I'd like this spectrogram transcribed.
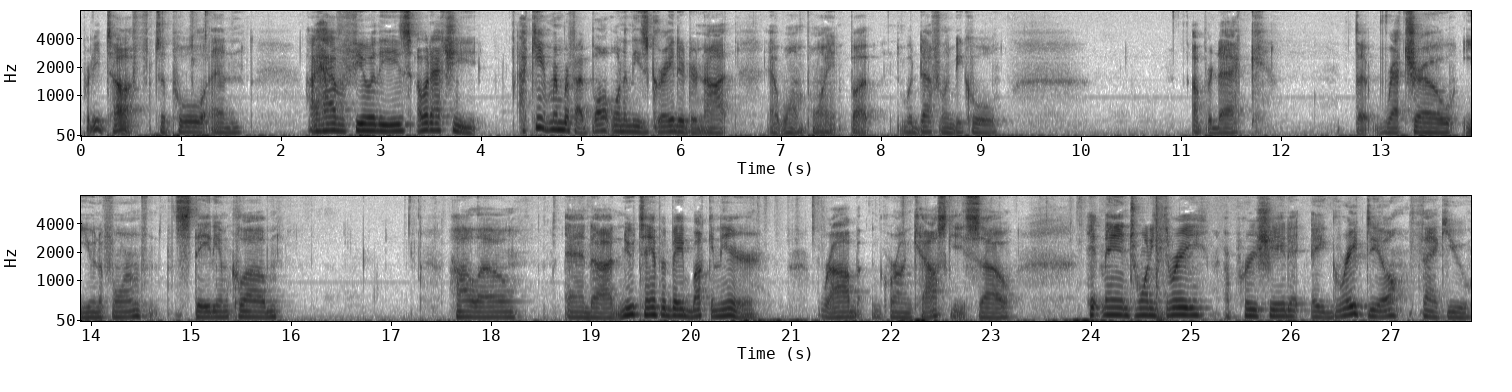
pretty tough to pull. And I have a few of these. I would actually, I can't remember if I bought one of these graded or not at one point, but would definitely be cool. Upper Deck, the retro uniform, Stadium Club, Hollow, and uh, new Tampa Bay Buccaneer, Rob Gronkowski. So, Hitman 23, appreciate it a great deal. Thank you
